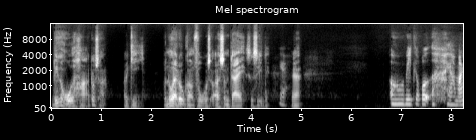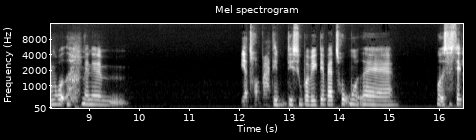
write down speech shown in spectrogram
Hvilke råd har du så at give? For nu er du kommet fokus, også som dig, Cecilie. Ja. ja. Åh, oh, hvilket råd. Jeg har mange råd, men øhm, jeg tror bare, det, det er super vigtigt at være tro mod, øh, mod sig selv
